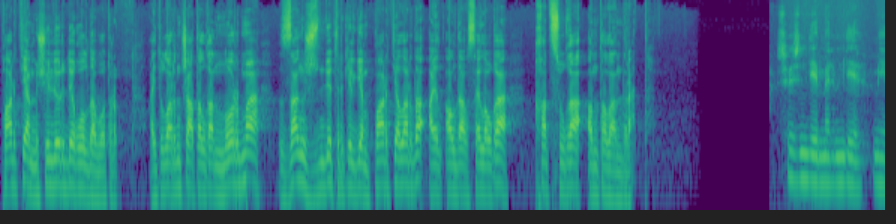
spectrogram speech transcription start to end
партия мүшелері де қолдап отыр. Айтуларынша аталған норма заң жүзінде тіркелген партияларды алдағы сайлауға қатысуға ынталандырады. Сөзінде мәлімдеме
